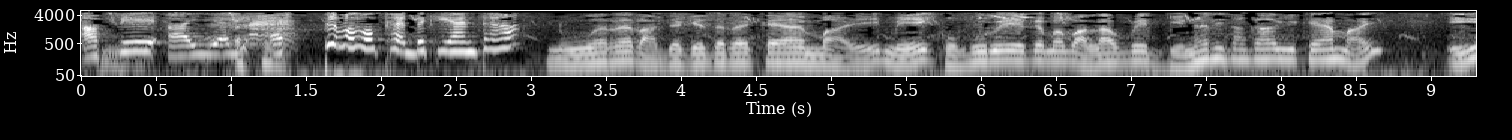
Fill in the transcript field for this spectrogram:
අපේ අයියාගේ ඇත්තම මොකද්ද කියන්න හා? නුවර රජගෙදර කෑමයි මේ කුඹුරේගම වලව්වේ බිනරි නගාගේ කෑමයි ඒ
